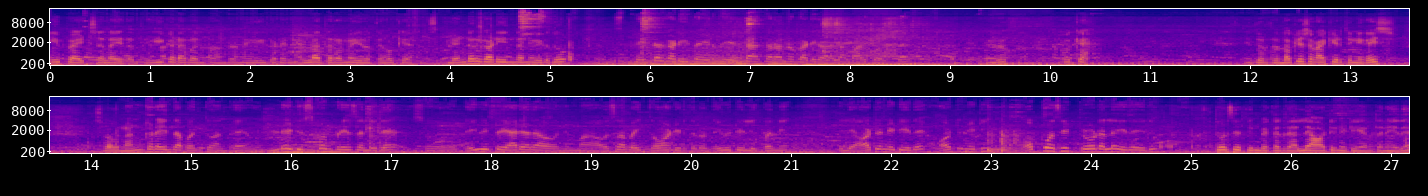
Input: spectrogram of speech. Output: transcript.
ನೀ ಪ್ಯಾಡ್ಸ್ ಎಲ್ಲ ಇರುತ್ತೆ. ಈ ಕಡೆ ಬಂತು ಅಂದ್ರೆ ಈ ಕಡೆ ಎಲ್ಲ ಥರನೂ ಇರುತ್ತೆ. ಓಕೆ ಸ್ಪ್ಲೆಂಡರ್ ಗಾಡಿಯಿಂದನೂ ಹಿಡಿದು ಸ್ಪ್ಲೆಂಡರ್ ಗಾಡಿಯಿಂದ ಹಿಡಿದು ಎಲ್ಲ ಥರನೂ ಗಾಡಿಗಳೆಲ್ಲ ಮಾಡಿಕೊಡುತ್ತೆ. ಓಕೆ ಇದ್ರದ್ದು ಲೊಕೇಶನ್ ಹಾಕಿರ್ತೀನಿ ಗೈಸ್ ಸೊ ನನ್ನ ಕಡೆಯಿಂದ ಬಂತು ಅಂದರೆ ಒಳ್ಳೆ ಡಿಸ್ಕೌಂಟ್ ಪ್ರೈಸಲ್ಲಿದೆ ಸೊ ದಯವಿಟ್ಟು ಯಾರ್ಯಾರು ನಿಮ್ಮ ಹೊಸ ಬೈಕ್ ತೊಗೊಂಡಿರ್ತಾರೋ ದಯವಿಟ್ಟು ಇಲ್ಲಿಗೆ ಬನ್ನಿ. ಇಲ್ಲಿ ಆಟೋನಿಟಿ ಇದೆ. ಆಟೋನಿಟಿ ಆಪೋಸಿಟ್ ರೋಡಲ್ಲೇ ಇದೆ ಇದು. ತೋರಿಸಿರ್ತೀನಿ ಬೇಕಾದರೆ ಅಲ್ಲೇ ಆಟೋನಿಟಿ ಅಂತಲೇ ಇದೆ.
